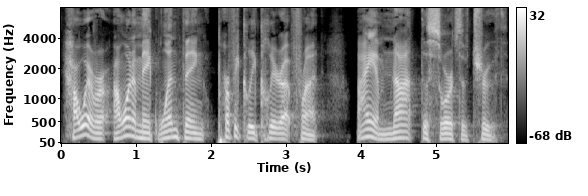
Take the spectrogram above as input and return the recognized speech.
However, I want to make one thing perfectly clear up front. I am not the source of truth,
